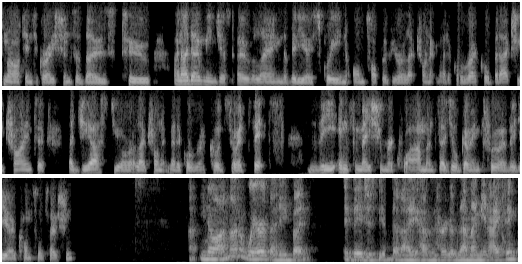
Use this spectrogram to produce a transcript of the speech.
smart integrations of those two and I don't mean just overlaying the video screen on top of your electronic medical record, but actually trying to adjust your electronic medical record so it fits the information requirements as you're going through a video consultation? Uh, you know, I'm not aware of any, but it may just be that I haven't heard of them. I mean, I think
